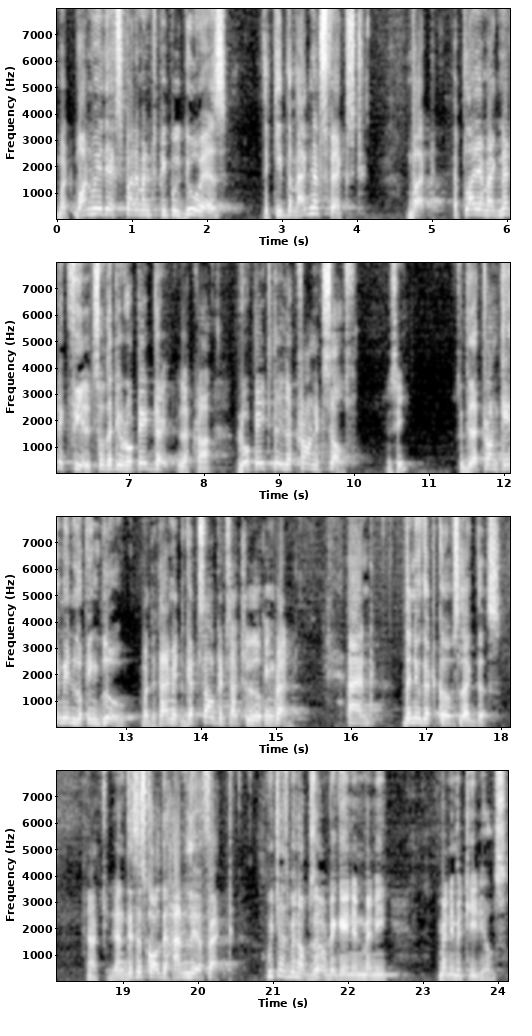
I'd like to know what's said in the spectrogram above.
But one way the experiment people do is they keep the magnets fixed but apply a magnetic field so that you rotate the electron, rotate the electron itself, you see. So the electron came in looking blue, by the time it gets out, it's actually looking red. And then you get curves like this, actually. And this is called the Hanle effect, which has been observed again in many, many materials.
